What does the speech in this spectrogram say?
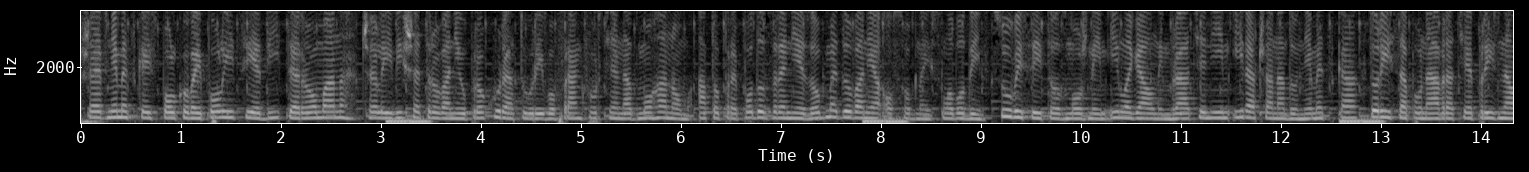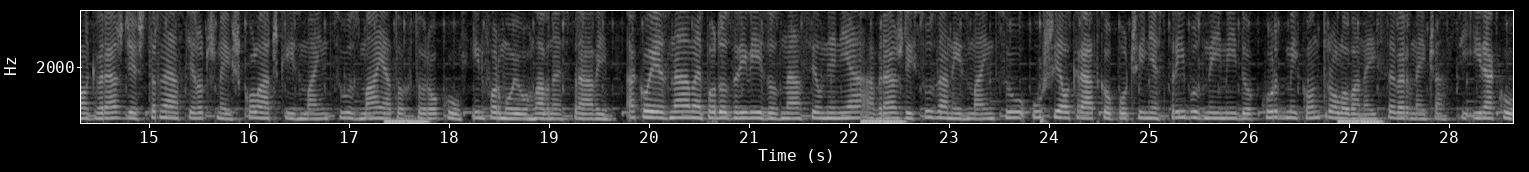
Šéf nemeckej spolkovej polície Dieter Roman čelí vyšetrovaniu prokuratúry vo Frankfurte nad Mohanom, a to pre podozrenie z obmedzovania osobnej slobody. Súvisí to s možným ilegálnym vrátením Iračana do Nemecka, ktorý sa po návrate priznal k vražde 14-ročnej školáčky z Maincu z maja tohto roku, informujú hlavné správy. Ako je známe, podozrivý zo znásilnenia a vraždy Suzany z Maincu ušiel krátko po Číne s príbuznými do Kurdmi kontrolovanej severnej časti Iraku.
